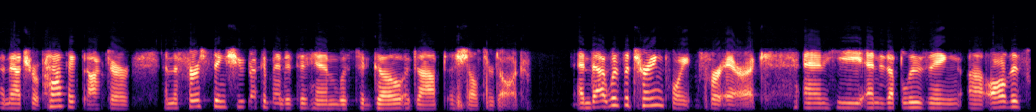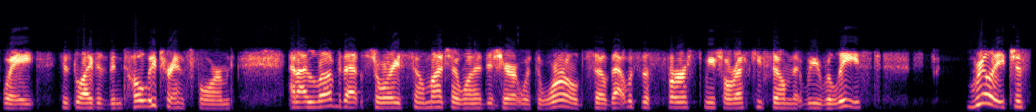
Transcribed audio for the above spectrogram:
a naturopathic doctor, and the first thing she recommended to him was to go adopt a shelter dog. And that was the turning point for Eric. And he ended up losing uh, all this weight. His life has been totally transformed. And I loved that story so much, I wanted to share it with the world. So that was the first mutual rescue film that we released. Really, just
